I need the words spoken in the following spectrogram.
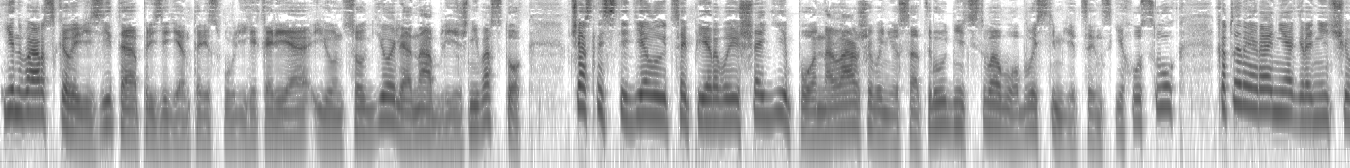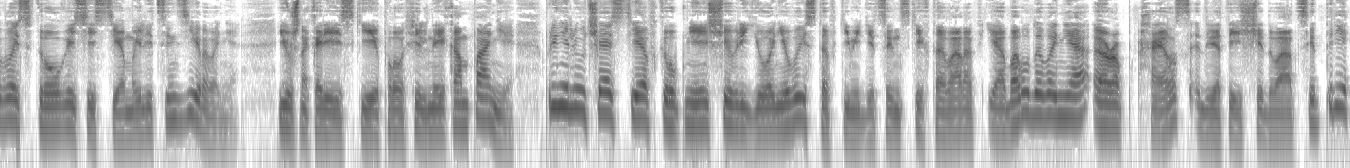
январского визита президента Республики Корея Юн Сок Гёля на Ближний Восток. В частности, делаются первые шаги по налаживанию сотрудничества в области медицинских услуг, которое ранее ограничивалось строгой системой лицензирования. Южнокорейские профильные компании приняли участие в крупнейшей в регионе выставке медицинских товаров и оборудования Arab Health 2023,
